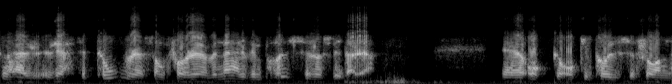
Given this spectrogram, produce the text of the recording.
såna här receptorer som för över nervimpulser och så vidare. Eh, och, och impulser från,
